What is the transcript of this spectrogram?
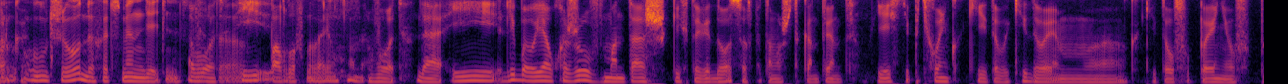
поговорка. лучший отдых – это смена деятельности. Вот, Это и- Павлов говорил. Вот, да. И либо я ухожу в монтаж каких-то видосов, потому что контент есть, и потихоньку какие-то выкидываем, э, какие-то ОФП, не ОФП,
